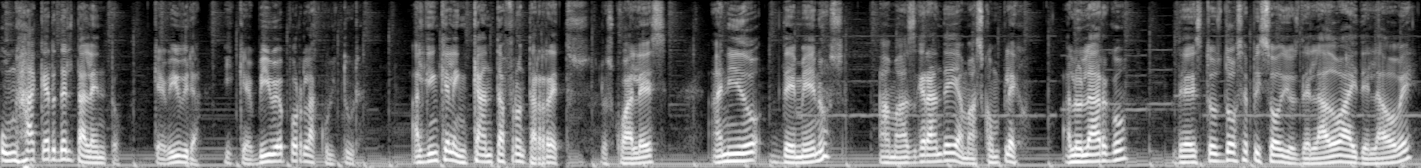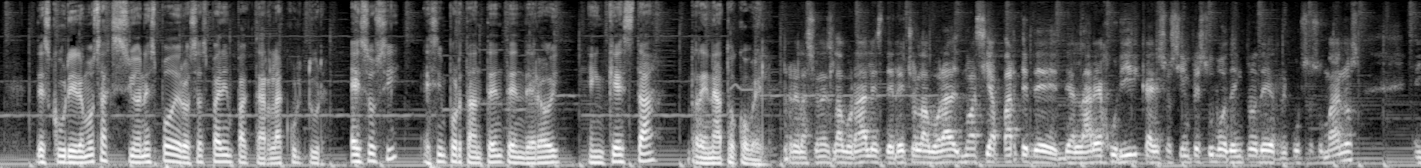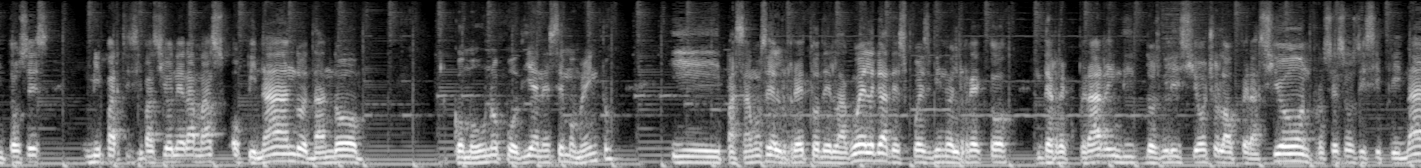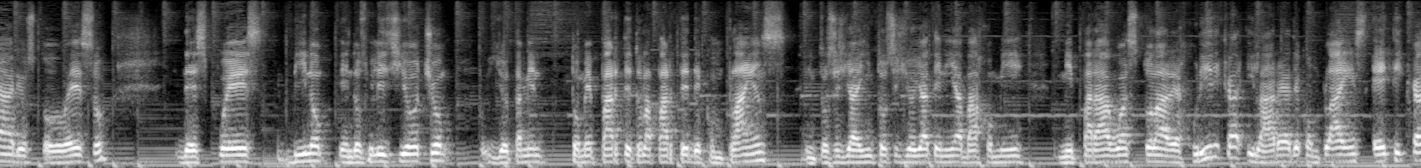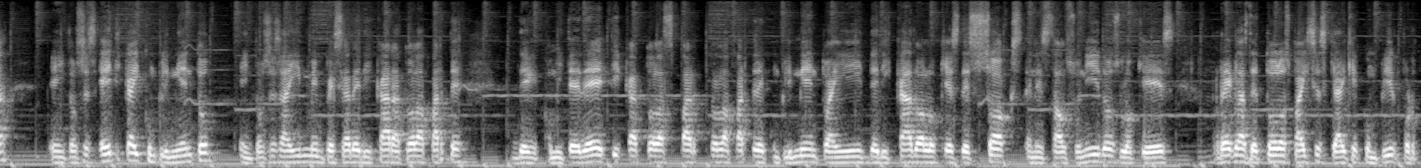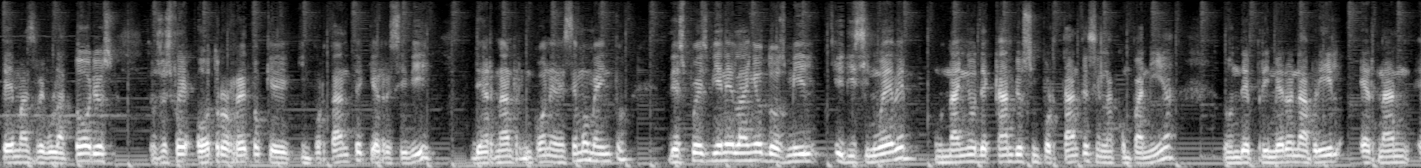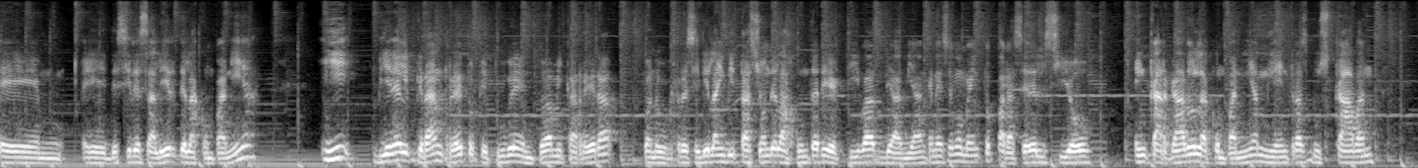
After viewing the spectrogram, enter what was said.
Un hacker del talento que vibra y que vive por la cultura. Alguien que le encanta afrontar retos, los cuales han ido de menos a más grande y a más complejo. A lo largo de estos dos episodios del lado A y del lado B, descubriremos acciones poderosas para impactar la cultura. Eso sí, es importante entender hoy en qué está Renato Covelo. Relaciones laborales, derecho laboral, no hacía parte del área jurídica, eso siempre estuvo dentro de recursos humanos. Entonces, mi participación era más opinando, dando como uno podía en ese momento. Y pasamos el reto de la huelga, después vino el reto de recuperar en 2018 la operación, procesos disciplinarios, todo eso. Después vino en 2018, yo también tomé parte toda la parte de compliance, entonces ya entonces yo ya tenía bajo mi, mi paraguas toda la área jurídica y la área de compliance, ética, entonces ética y cumplimiento, entonces ahí me empecé a dedicar a toda la parte de comité de ética, toda la, toda la parte de cumplimiento ahí dedicado a lo que es de SOX en Estados Unidos, lo que es reglas de todos los países que hay que cumplir por temas regulatorios. Entonces fue otro reto que, importante que recibí de Hernán Rincón en ese momento. Después viene el año 2019, un año de cambios importantes en la compañía, donde primero en abril Hernán eh, eh, decide salir de la compañía y viene el gran reto que tuve en toda mi carrera cuando recibí la invitación de la junta directiva de Avianca en ese momento para ser el CEO encargado de la compañía mientras buscaban.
